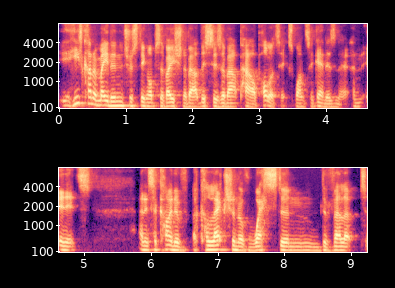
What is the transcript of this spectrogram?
he's kind of made an interesting observation about this is about power politics once again, isn't it? And and it's and it's a kind of a collection of Western developed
